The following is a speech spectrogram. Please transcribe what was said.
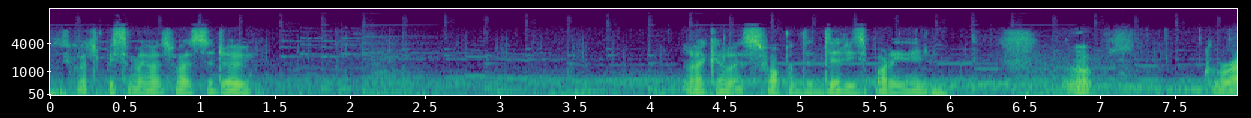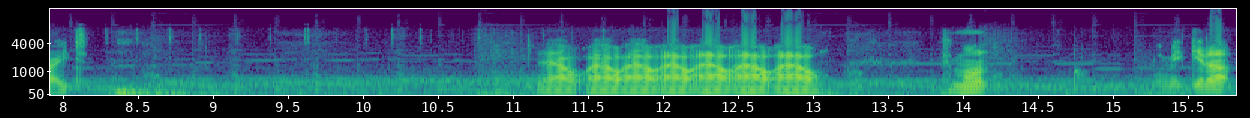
There's got to be something I'm supposed to do. Okay, let's swap into Diddy's body then. Oh, great. Ow, ow, ow, ow, ow, ow, ow. Come on. Let me get up.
